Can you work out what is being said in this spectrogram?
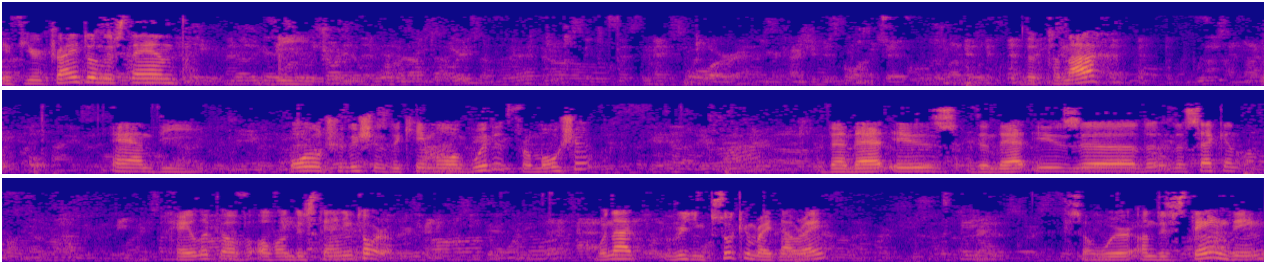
if you're trying to understand the the Tanakh and the oral traditions that came along with it from Moshe, then that is then that is uh, the the second chalik of, of understanding Torah. We're not reading psukim right now, right? Right. So we're understanding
